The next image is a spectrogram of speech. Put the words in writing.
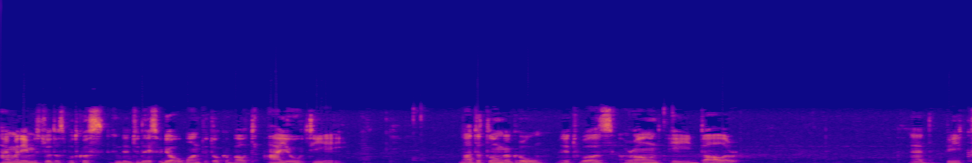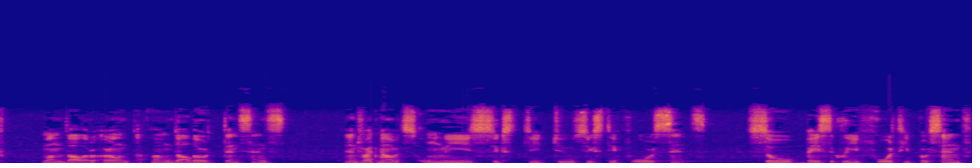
Hi, my name is Liudas Butkus and in today's video I want to talk about IOTA. Not that long ago it was around a dollar. At the peak, one dollar around around dollar ten cents and right now it's only 62 64 cents. So basically 40%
